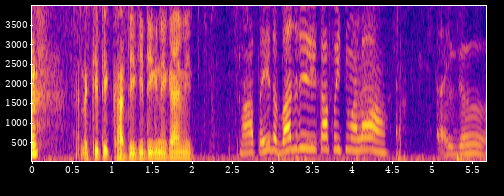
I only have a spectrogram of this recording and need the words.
आता किती खाती किती नाही काय मी मग आता इथं बाजरी कापायची मला. आई गं.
